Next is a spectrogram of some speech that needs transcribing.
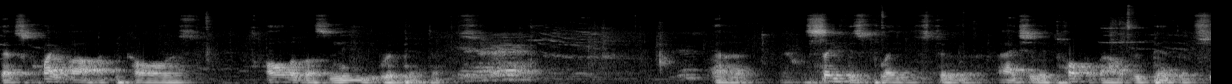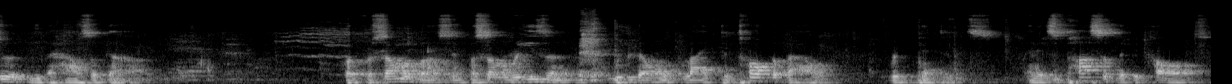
That's quite odd because all of us need repentance. Uh, safest place to actually talk about repentance should be the house of God. But for some of us, and for some reason, we don't like to talk about repentance. And it's possibly because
